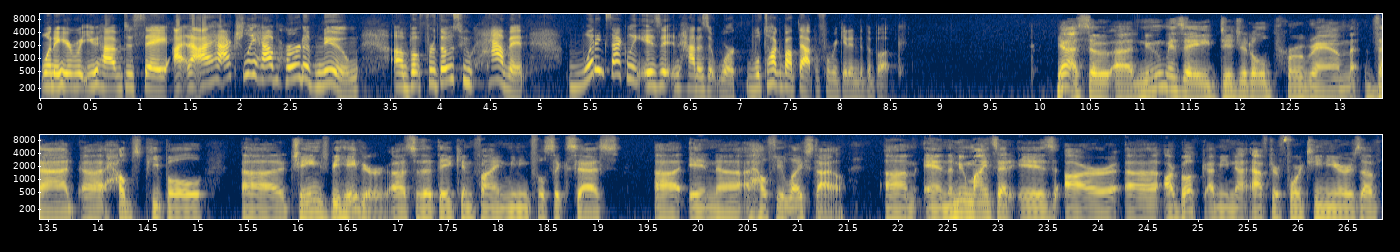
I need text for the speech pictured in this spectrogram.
want to hear what you have to say. I, I actually have heard of Noom, um, but for those who haven't, what exactly is it and how does it work? We'll talk about that before we get into the book. Yeah, so uh, Noom is a digital program that uh, helps people uh, change behavior uh, so that they can find meaningful success uh, in uh, a healthy lifestyle. Um, and the Noom Mindset is our uh, our book. I mean, after 14 years of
